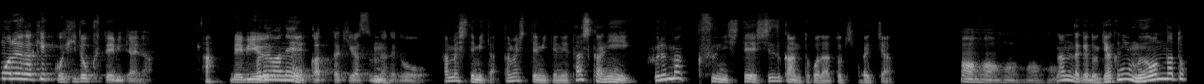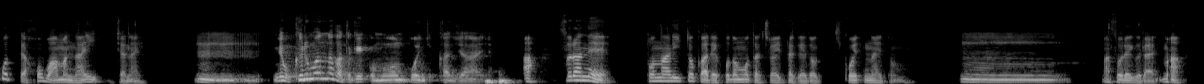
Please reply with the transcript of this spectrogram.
ー、これが結構ひどくてみたいなあ、レビューこれはね多かった気がするんだけど、試してみた。試してみてね、確かにフルマックスにして静かなとこだと聞こえちゃはあはあはあはあう。はあなんだけど逆に無音なとこってほぼあんまないじゃない？うんうんうん。でも車の中って結構無音っぽい感じじゃない？じゃん。あ、それはね、隣とかで子供たちはいたけど聞こえてないと思う。うーん。まあそれぐらい。ま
